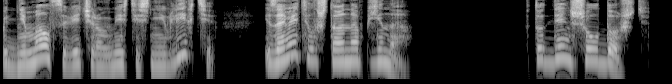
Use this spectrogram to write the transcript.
Поднимался вечером вместе с ней в лифте и заметил, что она пьяна. В тот день шел дождь.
